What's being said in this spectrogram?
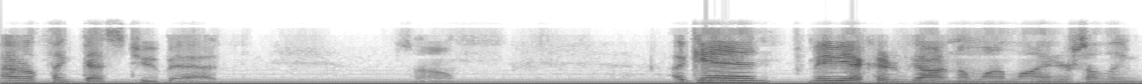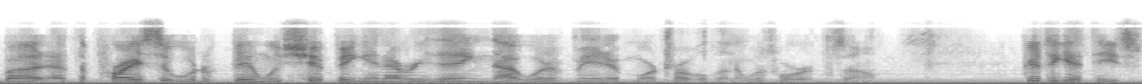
I don't think that's too bad. So again, maybe I could have gotten them online or something, but at the price it would have been with shipping and everything, that would have made it more trouble than it was worth. So good to get these.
